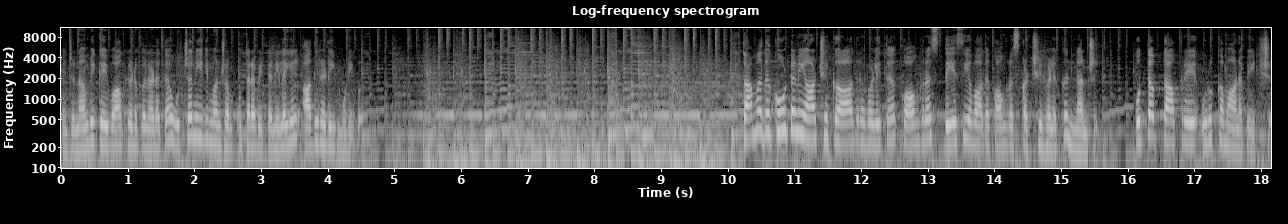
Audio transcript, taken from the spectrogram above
இன்று நம்பிக்கை வாக்கெடுப்பு நடத்த உச்சநீதிமன்றம் உத்தரவிட்ட நிலையில் அதிரடி முடிவு. தமது கூட்டணி ஆட்சிக்கு ஆதரவளித்த காங்கிரஸ் தேசியவாத காங்கிரஸ் கட்சிகளுக்கு நன்றி. உத்தவ் தாக்கரே உருக்கமான பேச்சு.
